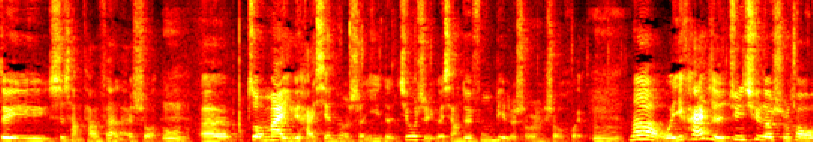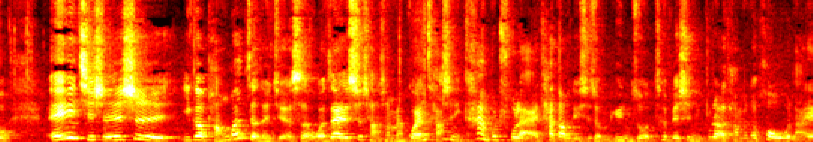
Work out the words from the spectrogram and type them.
对于市场摊贩来说，嗯，呃，做卖鱼海鲜这种生意的，就是一个相对封闭的熟人社会，嗯。那我一开始进去的时候。哎，其实是一个旁观者的角色，我在市场上面观察，是你看不出来它到底是怎么运作，特别是你不知道他们的货物哪里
